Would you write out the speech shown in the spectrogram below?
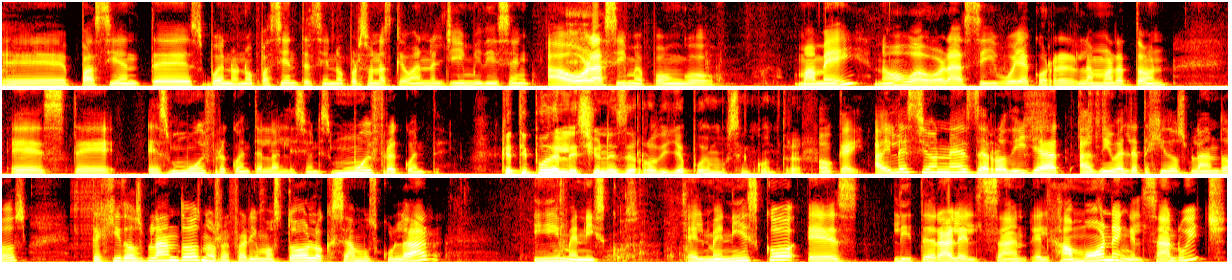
eh, pacientes, bueno, no pacientes, sino personas que van al gym y dicen, ahora sí me pongo mamey, ¿no? O ahora sí voy a correr la maratón. Este, es muy frecuente las lesiones, muy frecuente. ¿Qué tipo de lesiones de rodilla podemos encontrar? Ok, hay lesiones de rodilla a nivel de tejidos blandos. Tejidos blandos nos referimos todo lo que sea muscular y meniscos. El menisco es literal el, el jamón en el sándwich,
